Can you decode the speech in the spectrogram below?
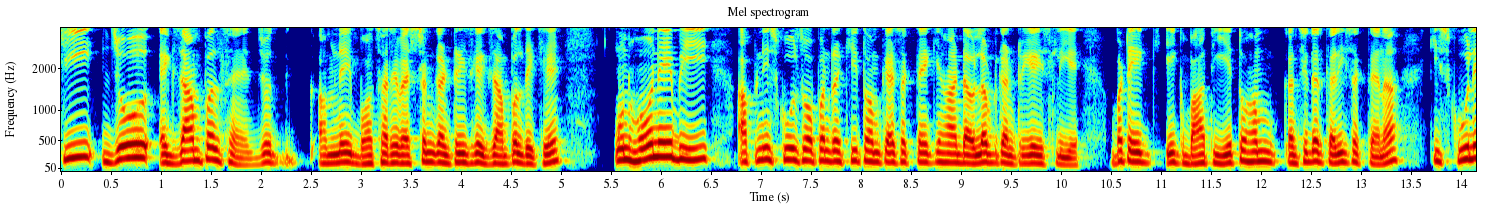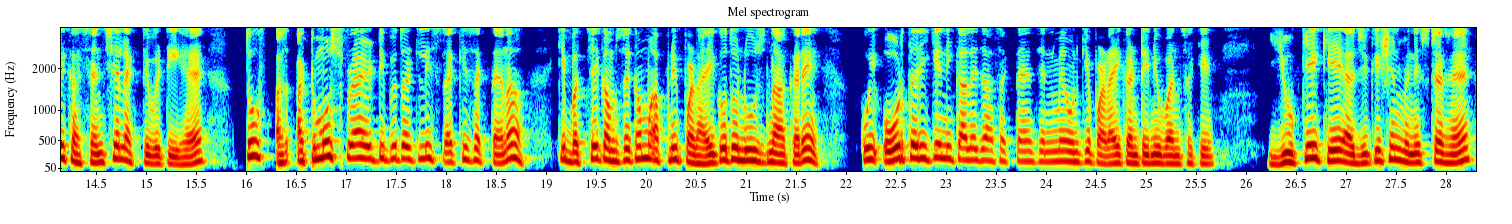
कि जो एग्ज़ाम्पल्स हैं, जो हमने बहुत सारे वेस्टर्न कंट्रीज़ के एग्ज़ाम्पल देखे उन्होंने भी अपनी स्कूल्स ओपन रखी तो हम कह सकते हैं कि हाँ डेवलप्ड कंट्री है इसलिए। बट एक एक बात ये तो हम कंसिडर कर ही सकते हैं ना कि स्कूल एक असेंशियल एक्टिविटी है तो अटमोस्ट प्रायोरिटी पे तो एटलीस्ट रख ही सकते हैं ना कि बच्चे कम से कम अपनी पढ़ाई को तो लूज ना करें। कोई और तरीके निकाले जा सकते हैं जिनमें उनकी पढ़ाई कंटिन्यू बन सके। यूके के एजुकेशन मिनिस्टर हैं,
